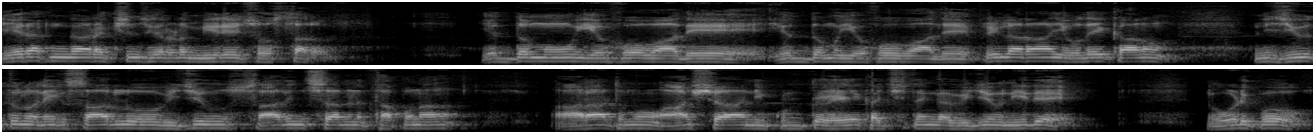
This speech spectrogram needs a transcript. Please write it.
ఏ రకంగా రక్షించగలడో మీరే చూస్తారు. యుద్ధము యహోవాదే యుద్ధము యహోవాదే. ప్రియులరా ఈ ఉదయకాలం నీ జీవితంలో అనేక సార్లు విజయం సాధించాలని తపన ఆరాటము ఆశ నీకుంటే ఖచ్చితంగా విజయం నీదే. నువ్వు ఓడిపో.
